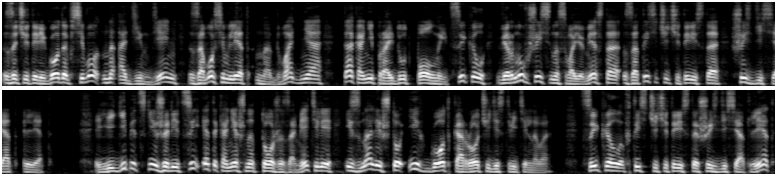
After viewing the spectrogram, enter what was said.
За 4 года всего на один день, за 8 лет на 2 дня, так они пройдут полный цикл, вернувшись на свое место за 1460 лет. Египетские жрецы это, конечно, тоже заметили и знали, что их год короче действительного. Цикл в 1460 лет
